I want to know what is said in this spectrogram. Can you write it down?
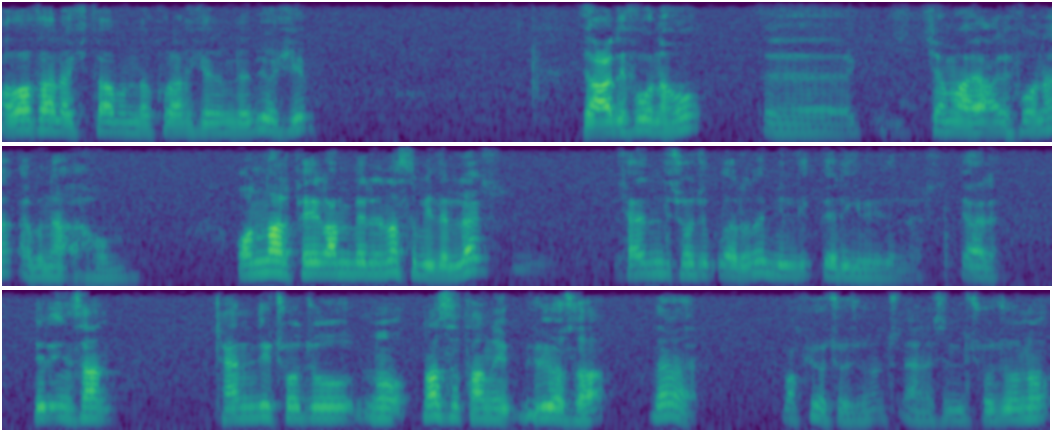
Allah Teala kitabında Kur'an-ı Kerim'de diyor ki: "Ya'rifunehu e, kema ya'rifune ebna'ahum." Onlar peygamberi nasıl bilirler? Kendi çocuklarını bildikleri gibi bilirler. Yani bir insan kendi çocuğunu nasıl tanıyıp biliyorsa, değil mi? Bakıyor çocuğuna. Yani şimdi çocuğunu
